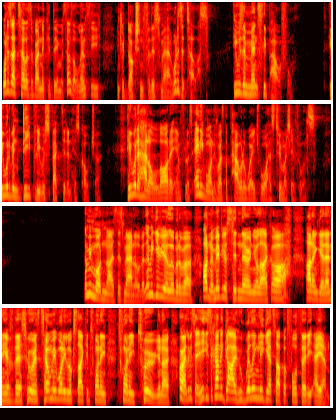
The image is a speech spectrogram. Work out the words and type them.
What does that tell us about Nicodemus? That was a lengthy introduction for this man. What does it tell us? He was immensely powerful. He would have been deeply respected in his culture. He would have had a lot of influence. Anyone who has the power to wage war has too much influence. Let me modernize this man a little bit. Let me give you a little bit of a, I don't know, maybe you're sitting there and you're like, oh, I don't get any of this. Who is, tell me what he looks like in 2022, you know? All right, let me say, he's the kind of guy who willingly gets up at 4.30 a.m.,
